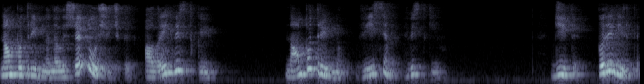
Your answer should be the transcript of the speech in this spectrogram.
нам потрібно не лише дощечки, але й гвістки. Нам потрібно 8 гвістків. Діти, перевірте,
